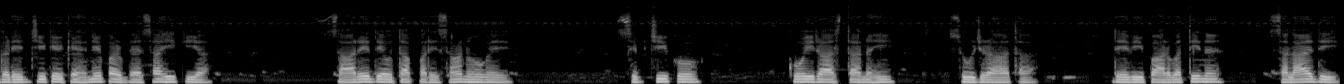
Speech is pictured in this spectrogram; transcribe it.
गणेश जी के कहने पर वैसा ही किया। सारे देवता परेशान हो गए। शिव जी को कोई रास्ता नहीं सूझ रहा था। देवी पार्वती ने सलाह दी,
